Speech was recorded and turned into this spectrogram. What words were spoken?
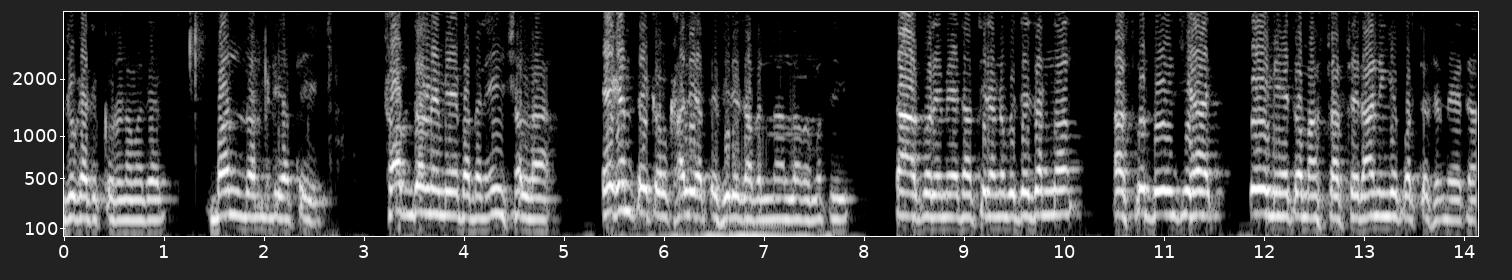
যোগাযোগ করুন আমাদের। বন্ধন মিডিয়াতে সব ধরনের মেয়ে পাবেন, ইনশাল্লাহ। এখান থেকেও খালি হাতে ফিরে যাবেন না আল্লাহর রহমতে। তারপরে মেয়েটা তিরানব্বইতে জন্ম, পাসপোর্ট দুই ইঞ্চি হাইট। এই মেয়েটা মাস্টার্সে রানিং এ পড়তেছেন মেয়েটা।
